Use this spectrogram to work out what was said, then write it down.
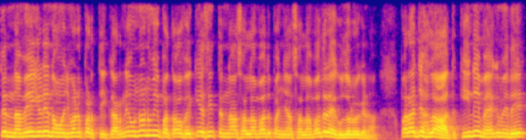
ਤੇ ਨਵੇਂ ਜਿਹੜੇ ਨੌਜਵਾਨ ਭਰਤੀ ਕਰਨੇ, ਉਹਨਾਂ ਨੂੰ ਵੀ ਪਤਾ ਹੋਵੇ ਕਿ ਅਸੀਂ 3 ਸਾਲਾਂ ਬਾਅਦ 5 ਸਾਲਾਂ ਬਾਅਦ ਰੈਗੂਲਰ ਹੋ ਜਾਣਾ। ਪਰ ਅੱਜ ਹਾਲਾਤ ਕੀ ਨੇ ਮਹਿਕਮੇ ਦੇ?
